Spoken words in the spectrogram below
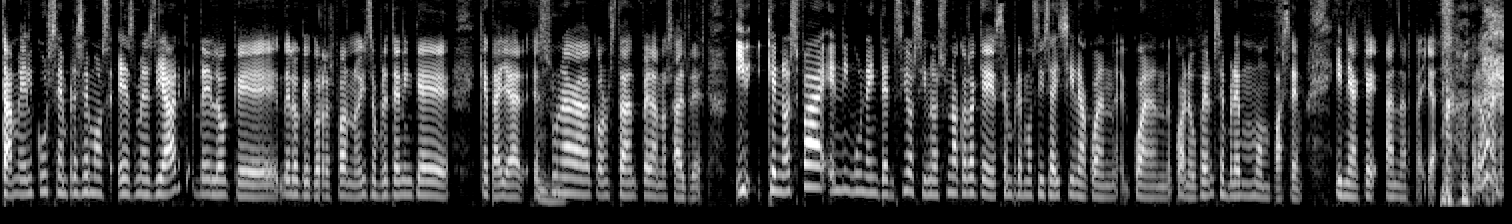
també el curt sempre se mos és més llarg de lo que, de lo que correspon, no? I sempre tenim que, que tallar. És una constant per a nosaltres. I que no es fa en ninguna intenció, sinó és una cosa que sempre mos dice aixina quan, quan, quan ho fem, sempre m'ho passem. I n'hi ha que anar tallant. Però bueno,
